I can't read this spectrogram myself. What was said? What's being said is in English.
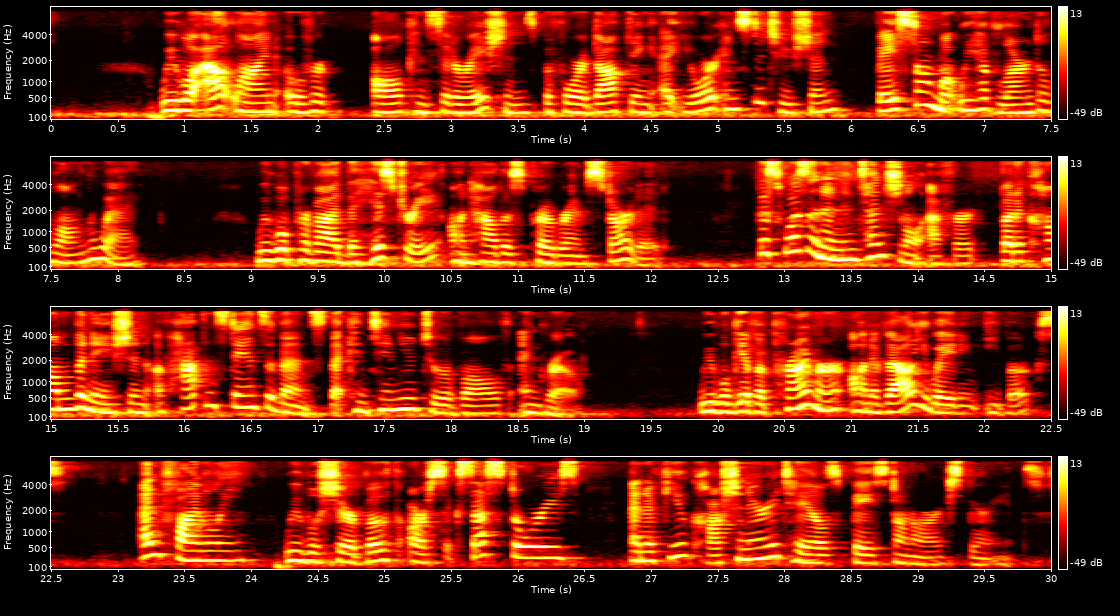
We will outline overall considerations before adopting at your institution based on what we have learned along the way. We will provide the history on how this program started. This wasn't an intentional effort, but a combination of happenstance events that continued to evolve and grow. We will give a primer on evaluating ebooks. And finally, we will share both our success stories and a few cautionary tales based on our experience.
